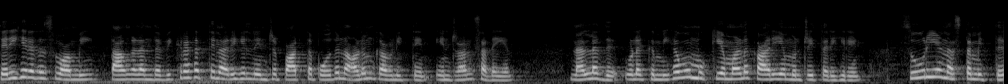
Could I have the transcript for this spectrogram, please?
தெரிகிறது சுவாமி தாங்கள் அந்த விக்கிரகத்தின் அருகில் நின்று பார்த்தபோது நானும் கவனித்தேன் என்றான் சடையன் நல்லது உனக்கு மிகவும் முக்கியமான காரியம் ஒன்றை தருகிறேன். சூரியன் அஸ்தமித்து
